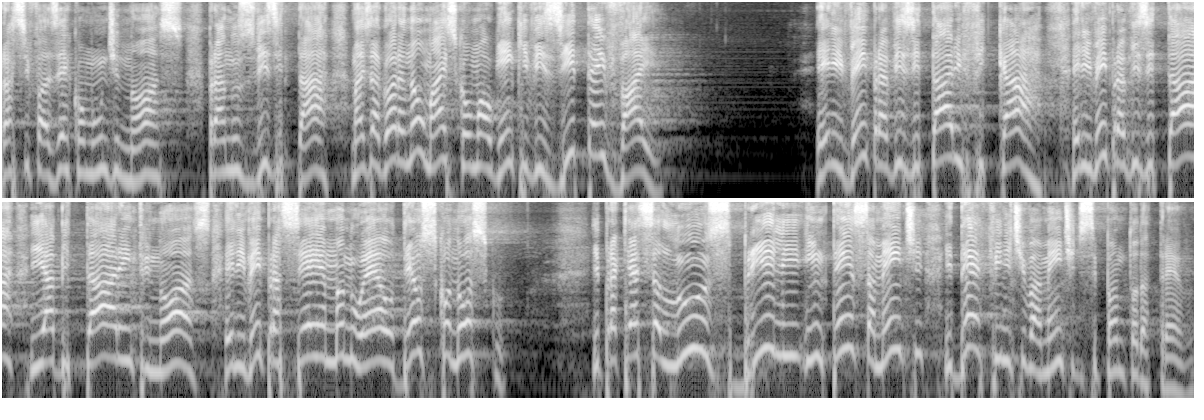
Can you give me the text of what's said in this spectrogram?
para se fazer como um de nós, para nos visitar, mas agora não mais como alguém que visita e vai. Ele vem para visitar e ficar, ele vem para visitar e habitar entre nós, ele vem para ser Emmanuel, Deus conosco. E para que essa luz brilhe intensamente e definitivamente dissipando toda a treva.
